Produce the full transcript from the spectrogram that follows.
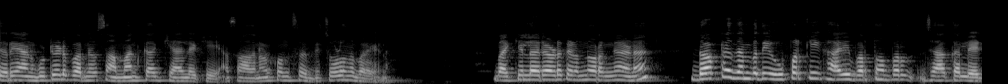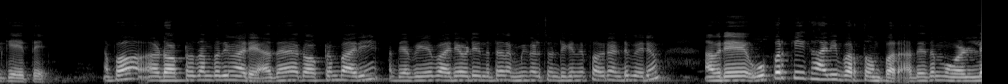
ചെറിയ ആൺകുട്ടിയോട് പറഞ്ഞു സാമാൻ കാ ഖ്യാൽ രഖി ആ സാധനങ്ങൾക്കൊന്ന് ശ്രദ്ധിച്ചോളൂ എന്ന് പറയണം. ബാക്കിയുള്ളവരും അവിടെ കിടന്നുറങ്ങുകയാണ് ഡോക്ടർ ദമ്പതി ഊപ്പർ കി ഖാലി ബർത്തോ പർ ജാക്കർ ലേഡ് ഗേത്തെ അപ്പോൾ ഡോക്ടർ ദമ്പതിമാരെ അത് ഡോക്ടറും ഭാര്യയും അധ്യാപികയെ ഭാര്യ അവിടെ ഇരുന്നിട്ട് റമ്മി കളിച്ചുകൊണ്ടിരിക്കുന്നത് ഇപ്പോൾ അവർ രണ്ടുപേരും അവരെ ഊപ്പർ കി ഖാലി ബർത്തോം പർ അതായത് മുകളിൽ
